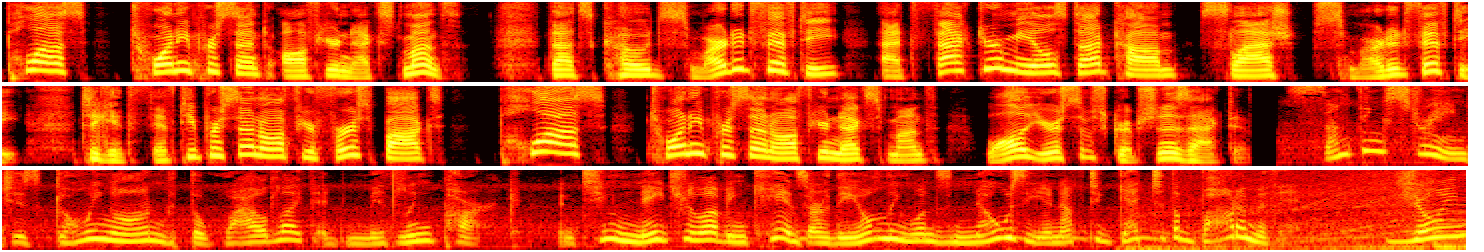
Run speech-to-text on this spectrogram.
plus 20% off your next month. That's code SMARTED50 at factormeals.com slash SMARTED50 to get 50% off your first box plus 20% off your next month while your subscription is active. Something strange is going on with the wildlife at Midling Park, and two nature loving kids are the only ones nosy enough to get to the bottom of it. Join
